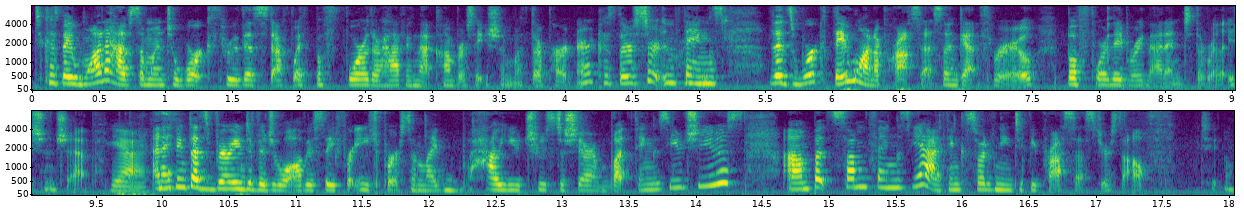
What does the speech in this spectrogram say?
because they want to have someone to work through this stuff with before they're having that conversation with their partner. Because there's certain things that's work they want to process and get through before they bring that into the relationship. Yeah, And I think that's very individual, obviously, for each person, like how you choose to share and what things you choose. Um, but some things, yeah, I think sort of need to be processed yourself too.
